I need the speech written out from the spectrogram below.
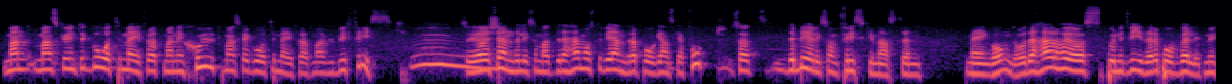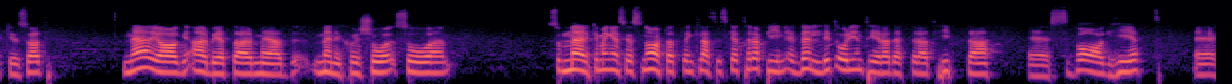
man, man ska ju inte gå till mig för att man är sjuk, man ska gå till mig för att man vill bli frisk. Mm. Så jag kände liksom att det här måste vi ändra på ganska fort. Så att det blev liksom friskgymnasten med en gång då. Och det här har jag spunnit vidare på väldigt mycket. Så att när jag arbetar med människor så, så, så märker man ganska snart att den klassiska terapin är väldigt orienterad efter att hitta eh, svaghet, eh,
